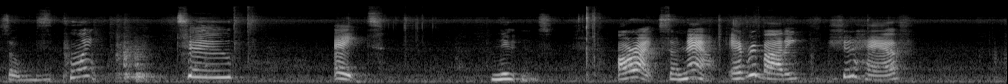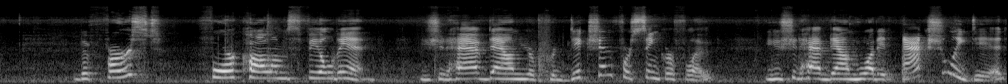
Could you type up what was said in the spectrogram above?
So 0.28 newtons. All right, so now everybody should have the first four columns filled in. You should have down your prediction for sink or float. You should have down what it actually did.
